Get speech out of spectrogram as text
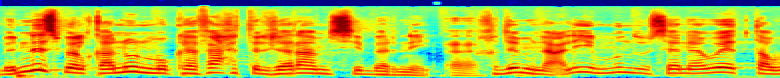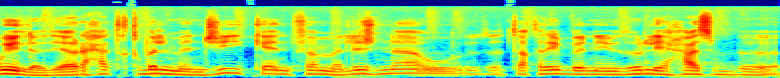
بالنسبة لقانون مكافحة الجرائم السيبرانية آه. خدمنا عليه منذ سنوات طويلة حتى قبل ما نجي كان فما لجنة وتقريبا يظهر لي حسب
